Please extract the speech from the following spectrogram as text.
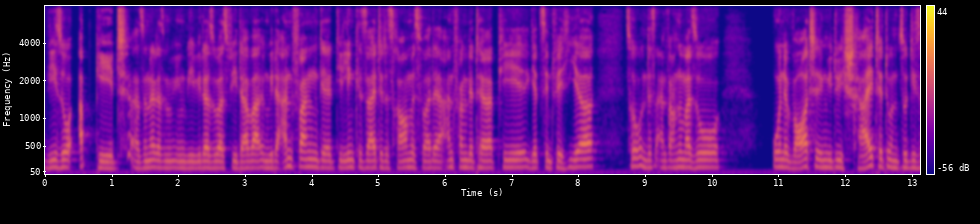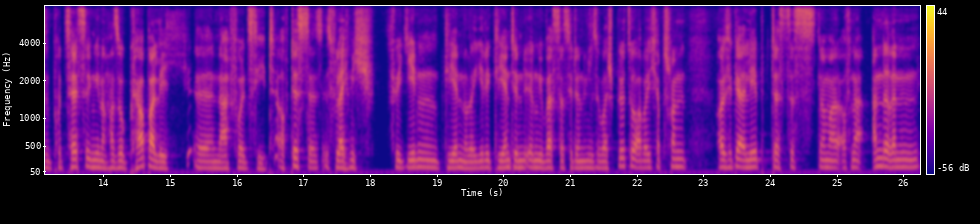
wie so abgeht. Also, ne, dass man irgendwie wieder sowas wie, da war irgendwie der Anfang, der, die linke Seite des Raumes war der Anfang der Therapie, jetzt sind wir hier. So, und das einfach nur mal so ohne Worte irgendwie durchschreitet und so diesen Prozess irgendwie nochmal so körperlich äh, nachvollzieht. Auch das, das ist vielleicht nicht für jeden Klienten oder jede Klientin irgendwie was, dass sie dann irgendwie sowas spürt, so, aber ich habe es schon häufiger erlebt, dass das nochmal auf einer anderen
